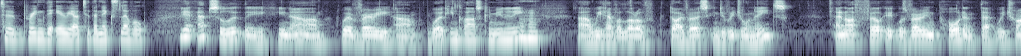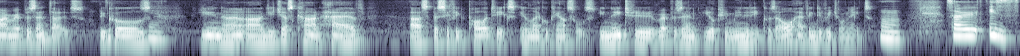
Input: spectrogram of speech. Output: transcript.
to bring the area to the next level. Yeah, absolutely. You know, um, we're a very um, working class community. Mm-hmm. Uh, we have a lot of diverse individual needs. And I felt it was very important that we try and represent those because, yeah. you know, uh, you just can't have uh, specific politics in local councils. You need to represent your community because they all have individual needs. Mm. So, is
